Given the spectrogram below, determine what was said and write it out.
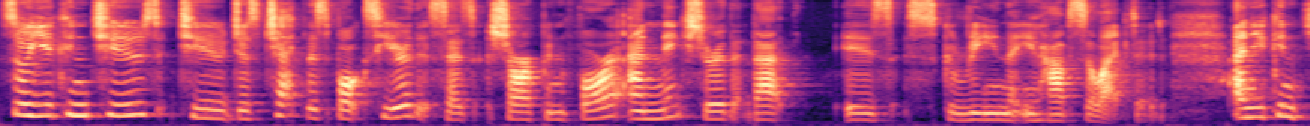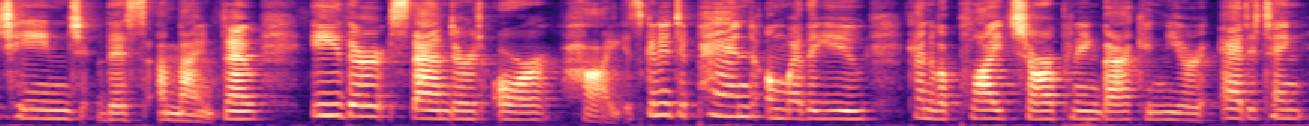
So you can choose to just check this box here that says sharpen for and make sure that that is screen that you have selected. And you can change this amount. Now, either standard or high. It's going to depend on whether you kind of applied sharpening back in your editing.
